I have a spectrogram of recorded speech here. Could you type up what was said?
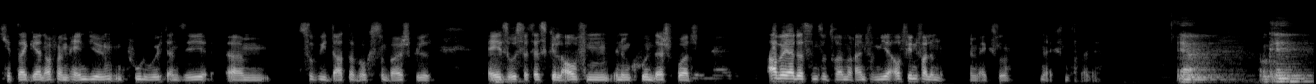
ich hätte da gerne auf meinem Handy irgendein Tool, wo ich dann sehe, ähm, so wie Databox zum Beispiel, ey, so ist das jetzt gelaufen in einem coolen Dashboard. Aber ja, das sind so Träumereien von mir. Auf jeden Fall im Excel, in der Excel-Tabelle. Ja, okay.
